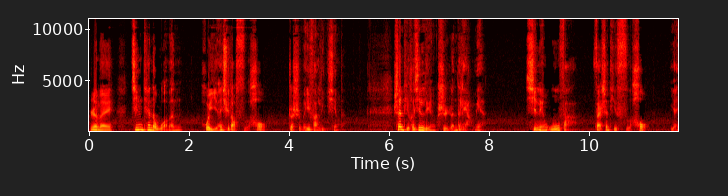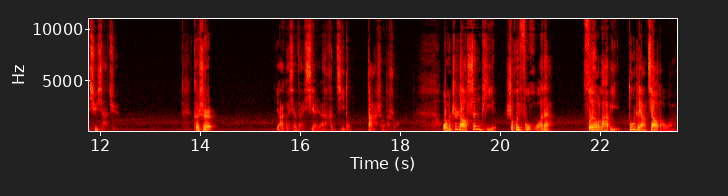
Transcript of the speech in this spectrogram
认为今天的我们。”会延续到死后，这是违反理性的。身体和心灵是人的两面，心灵无法在身体死后延续下去。可是，雅各现在显然很激动，大声地说：“我们知道身体是会复活的，所有拉比都这样教导我们。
